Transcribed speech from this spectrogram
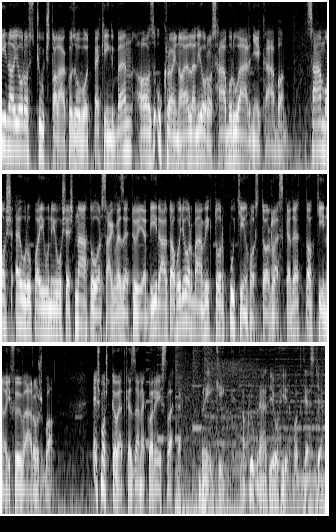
Kínai-orosz csúcs találkozó volt Pekingben az Ukrajna elleni orosz háború árnyékában. Számos Európai Uniós és NATO ország vezetője bírálta, hogy Orbán Viktor Putyinhoz törleszkedett a kínai fővárosban. És most következzenek a részletek. Breaking, a Klubrádió hírpodcastje.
